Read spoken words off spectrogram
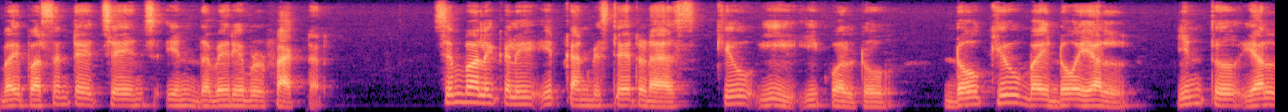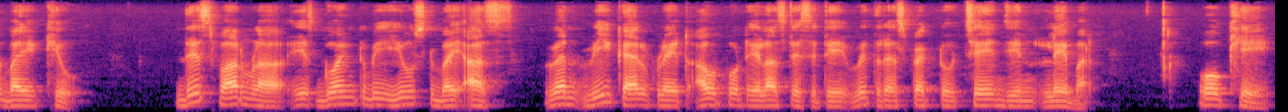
by percentage change in the variable factor. Symbolically, it can be stated as QE equal to dou Q by dou L into L by Q. This formula is going to be used by us when we calculate output elasticity with respect to change in labor. Okay,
